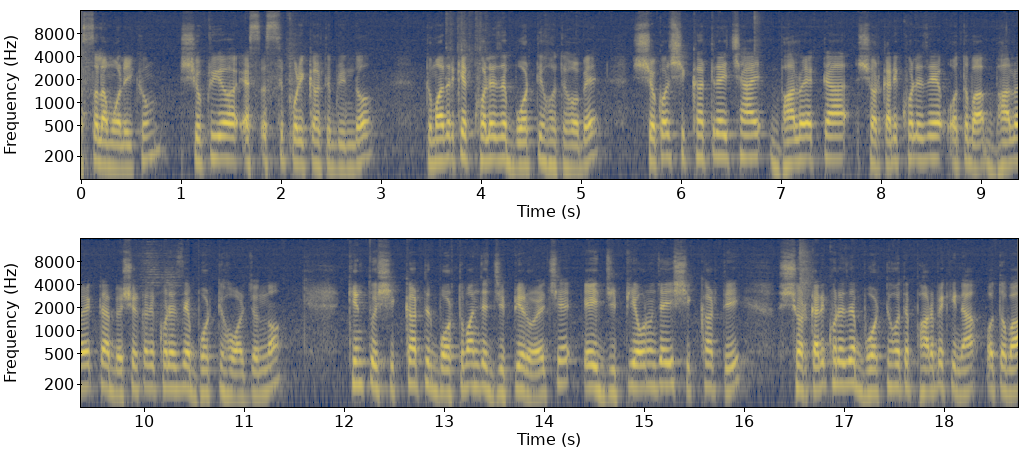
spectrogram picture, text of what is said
আসসালামু আলাইকুম। সুপ্রিয় এসএসসি পরীক্ষার্থীবৃন্দ, তোমাদেরকে কলেজে ভর্তি হতে হবে। সকল শিক্ষার্থীরাই চায় ভালো একটা সরকারি কলেজে অথবা ভালো একটা বেসরকারি কলেজে ভর্তি হওয়ার জন্য। কিন্তু শিক্ষার্থীর বর্তমান যে জিপিএ রয়েছে, এই জিপিএ অনুযায়ী শিক্ষার্থী সরকারি কলেজে ভর্তি হতে পারবে কিনা অথবা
